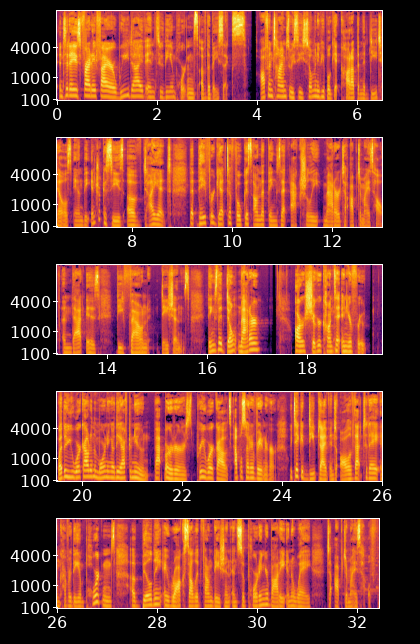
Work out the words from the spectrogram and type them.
In today's Friday Fire, we dive into the importance of the basics. Oftentimes, we see so many people get caught up in the details and the intricacies of diet that they forget to focus on the things that actually matter to optimize health, and that is the foundations. Things that don't matter are sugar content in your fruit. Whether you work out in the morning or the afternoon, fat burners, pre workouts, apple cider vinegar, we take a deep dive into all of that today and cover the importance of building a rock solid foundation and supporting your body in a way to optimize health.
